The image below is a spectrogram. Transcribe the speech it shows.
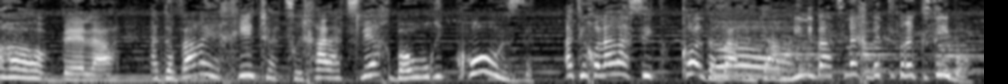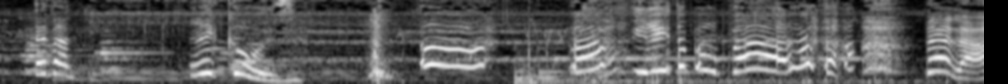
או, בלה, הדבר היחיד שאת צריכה להצליח בו הוא ריכוז. את יכולה להשיג כל דבר אם תאמיני בעצמך ותתרכזי בו. הבנתי. ריכוז. אה! אה, תראי את הפרפר! בלה,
